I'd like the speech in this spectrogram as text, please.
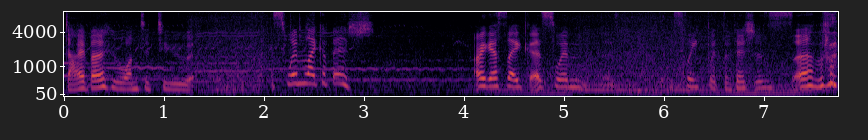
diver who wanted to swim like a fish. Or I guess like a swim, sleep with the fishes. Um,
